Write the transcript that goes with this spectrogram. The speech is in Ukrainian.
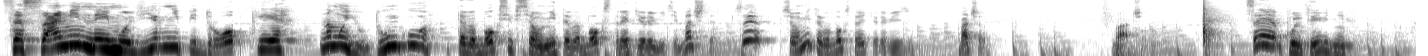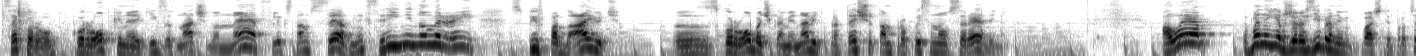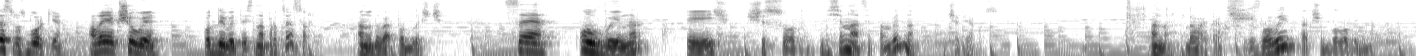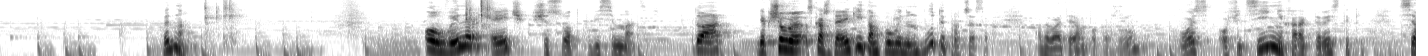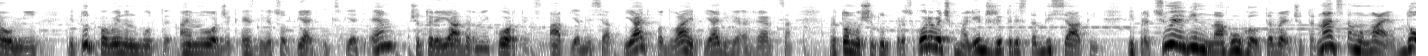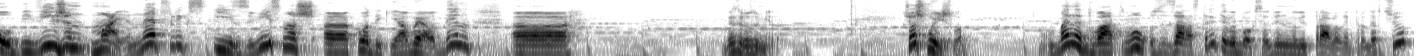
Це самі неймовірні підробки, на мою думку, ТВ-боксів Xiaomi TV Box 3 ревізії. Бачите? Це Xiaomi TV Box 3 ревізії. Бачили? Бачили. Це пульти від них. Це короб, коробки, на яких зазначено Netflix, там все. В них серійні номери співпадають е, з коробочками, навіть про те, що там прописано всередині. Але в мене є вже розібраний, ви побачите, процес розборки. Але якщо ви подивитесь на процесор, а ну давай поближче, це Allwinner H618. Там видно? Хоча б якось. А ну, давай так, злови, так, щоб було видно. Видно? Allwinner H618. Так. Якщо ви скажете, а який там повинен бути процесор, а давайте я вам покажу. Ось офіційні характеристики Xiaomi. І тут повинен бути iMlogic S905X5M, 4-ядерний Cortex A55 по 2,5 ГГц. При тому, що тут прискорювач Malit G310. І працює він на Google TV 14, має Dolby Vision, має Netflix і, звісно ж, е, кодики AV1. е, Ви зрозуміли. Що ж вийшло? У мене два, ну зараз три ТВ-бокси, один ми відправили продавцю.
